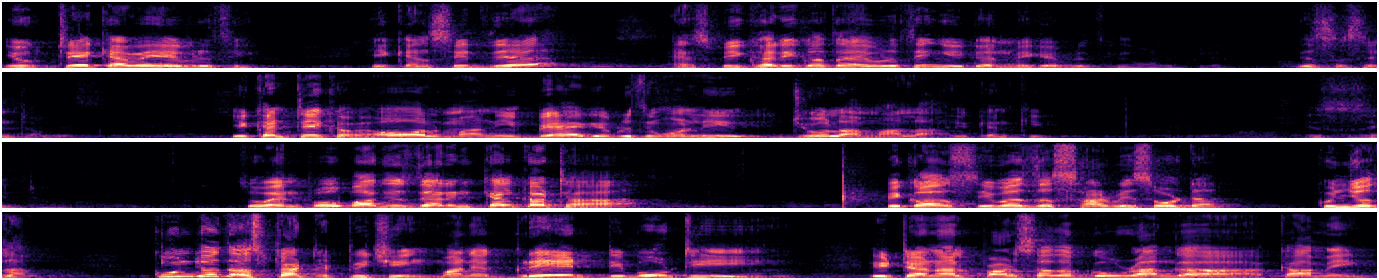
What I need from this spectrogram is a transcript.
You take away everything. He can sit there and speak Harikatha, everything, he can make everything all. This is symptom. You can take away all money, bag, everything, only jola, mala you can keep. It's a symptom. So when Prabhupada is there in Calcutta, because he was the service holder, Kunjoda, Kunjoda started preaching, one a great devotee, eternal Parsad of Gauranga coming.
